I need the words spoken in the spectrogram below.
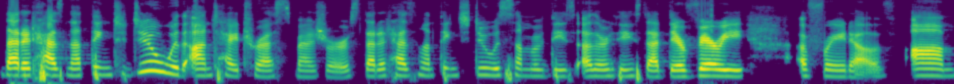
that it has nothing to do with antitrust measures, that it has nothing to do with some of these other things that they're very afraid of. Um,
